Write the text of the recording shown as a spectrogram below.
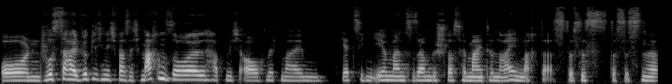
und wusste halt wirklich nicht, was ich machen soll. Habe mich auch mit meinem jetzigen Ehemann zusammengeschlossen. Er meinte, nein, mach das. Das ist, das ist eine,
